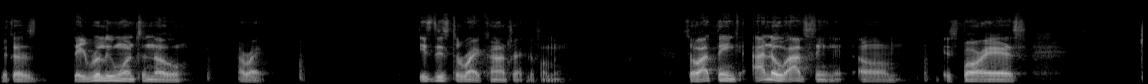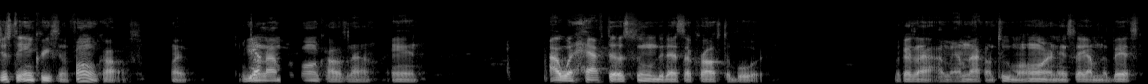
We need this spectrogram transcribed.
because they really want to know, all right, is this the right contractor for me? So I think I know I've seen it um, as far as just the increase in phone calls. Like I'm getting yep. a lot more phone calls now, and I would have to assume that that's across the board because I, I mean I'm not gonna toot my horn and say I'm the best,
